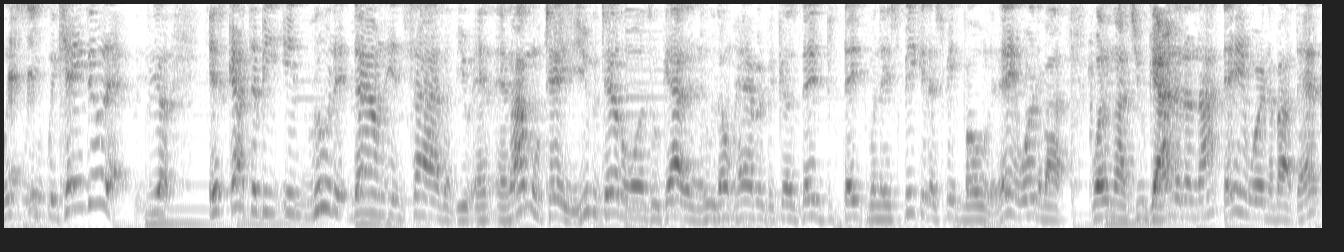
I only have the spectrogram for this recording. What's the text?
We, we, we, can't do that. You know, it's got to be in, rooted down inside of you. And, and I'm gonna tell you, you can tell the ones who got it and who don't have it because they they when they speak it, they speak boldly. They ain't worried about whether or not you got it or not. They ain't worried about that.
